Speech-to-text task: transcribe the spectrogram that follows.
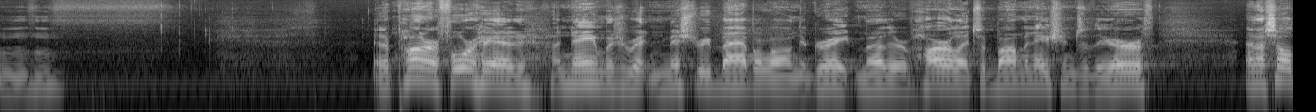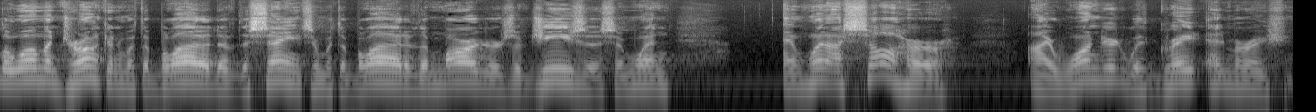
Mm-hmm. And upon her forehead a name was written Mystery Babylon the Great, mother of harlots, abominations of the earth. And I saw the woman drunken with the blood of the saints and with the blood of the martyrs of Jesus. And when, and when I saw her, I wondered with great admiration.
